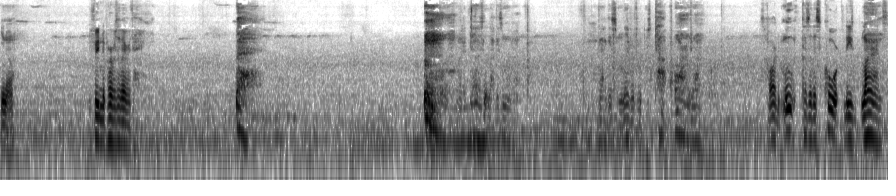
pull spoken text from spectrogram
you know, defeating the purpose of everything. but it does look like it's moving. Gotta get some leverage with this top orange one. It's hard to move it because of this cord, these lines.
